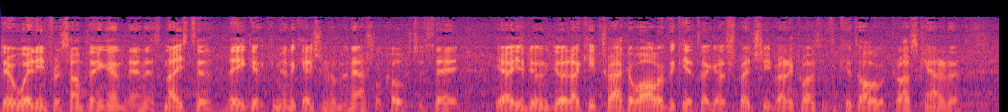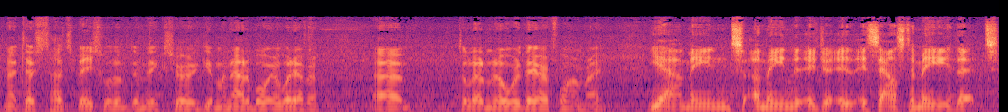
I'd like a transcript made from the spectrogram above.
they're waiting for something, and, and it's nice that they get communication from the national coach to say, "Yeah, you're doing good." I keep track of all of the kids. I got a spreadsheet right across with the kids all over across Canada, and I touch touch base with them to make sure, give them an attaboy or whatever, um, to let them know we're there for them, right? Yeah, I mean, I mean, it, it, it sounds to me that,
